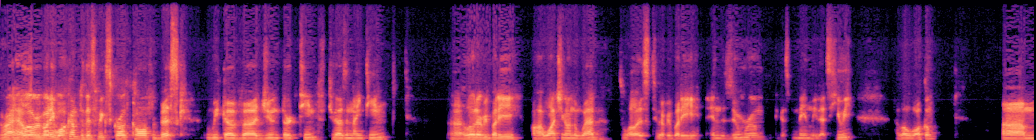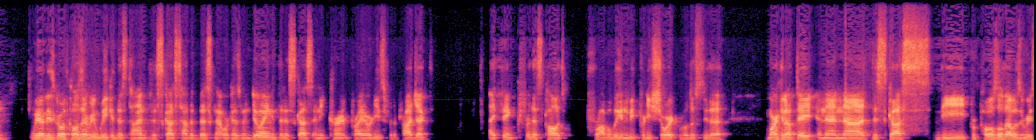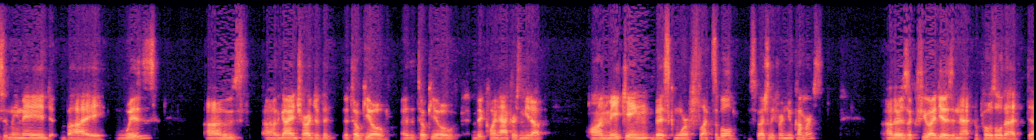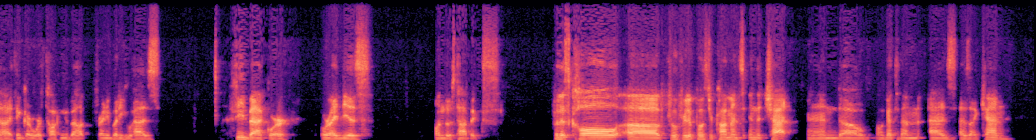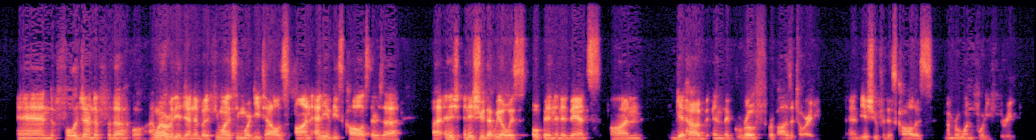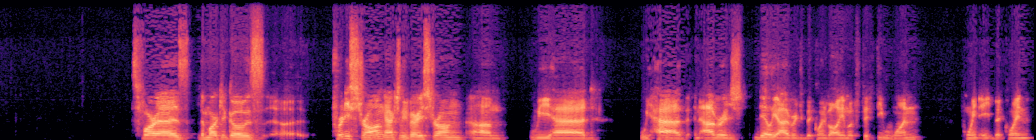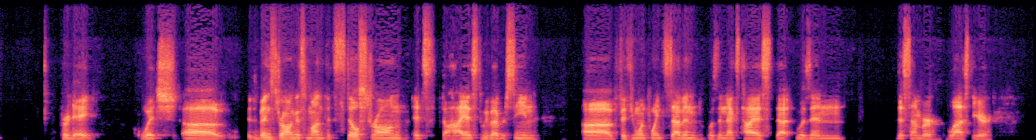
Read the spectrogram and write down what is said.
All right, hello everybody. Welcome to this week's growth call for Bisq, week of uh, June 13th, 2019. Uh, hello to everybody uh, watching on the web, as well as to everybody in the Zoom room. I guess mainly that's Huey. Hello, welcome. Um, we have these growth calls every week at this time to discuss how the Bisq network has been doing to discuss any current priorities for the project. I think for this call, it's probably going to be pretty short. We'll just do the market update and then uh, discuss the proposal that was recently made by Wiz, uh, who's uh, the guy in charge of the, the Tokyo, uh, the Tokyo Bitcoin hackers meetup on making Bisq more flexible, especially for newcomers. Uh, there's a few ideas in that proposal that uh, I think are worth talking about for anybody who has feedback or, or ideas on those topics. For this call, uh, feel free to post your comments in the chat and uh, I'll get to them as as I can. And the full agenda for the well, I went over the agenda, but if you want to see more details on any of these calls, there's a an, issue that we always open in advance on GitHub in the growth repository. And the issue for this call is number 143. As far as the market goes, uh, pretty strong, actually very strong. Um, we had we have an average daily average Bitcoin volume of 51.8 Bitcoin per day, which uh, has been strong this month. It's still strong. It's the highest we've ever seen. Uh, 51.7 was the next highest. That was in December last year.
